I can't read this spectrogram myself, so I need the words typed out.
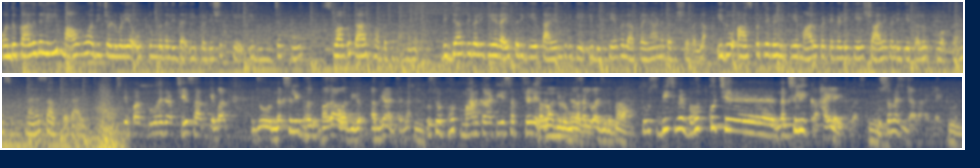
ಒಂದು ಕಾಲದಲ್ಲಿ ಮಾವೋವಾದಿ ಚಳುವಳಿಯ ಉತ್ತುಂಗದಲ್ಲಿದ್ದ ಈ ಪ್ರದೇಶಕ್ಕೆ ಇದು ನಿಜಕ್ಕೂ ಸ್ವಾಗತಾರ್ಹ ಬದಲಾವಣೆ ವಿದ್ಯಾರ್ಥಿಗಳಿಗೆ ರೈತರಿಗೆ ತಾಯಂದಿರಿಗೆ ಇದು ಕೇವಲ ಪ್ರಯಾಣದ ವಿಷಯವಲ್ಲ ಇದು ಆಸ್ಪತ್ರೆಗಳಿಗೆ ಮಾರುಕಟ್ಟೆಗಳಿಗೆ ಶಾಲೆಗಳಿಗೆ ತಲುಪುವ ಕನಸು ನನಸಾಗುವ ದಾರಿ उसके बाद 2006-7 के बाद जो नक्सली भग, भगाव अधि- अभियान चला उसमें बहुत मारकाट ये सब चले सर। सलवा जुड़ूम का सलवा जुड़ूम हाँ। तो उस बीच में बहुत कुछ अ, नक्सली हाईलाइट हुआ सर हम्म। उस समय से ज्यादा हाईलाइट हुआ हम्म।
